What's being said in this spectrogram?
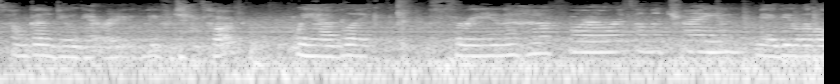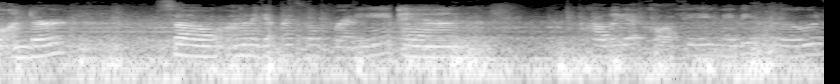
So I'm gonna do a get ready with me for TikTok. We have like three and a half more hours on the train, maybe a little under. So I'm gonna get myself ready and probably get coffee, maybe food.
